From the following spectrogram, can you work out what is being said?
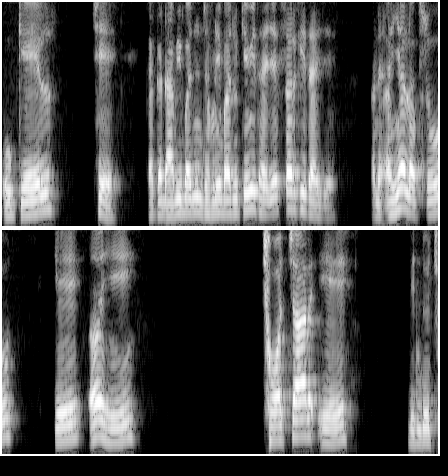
ઉકેલ છે. કારણ કે ડાબી બાજુ જમણી બાજુ કેવી થાય છે? સરખી થાય છે. અને અહીંયા લખશું કે અહીં છ ચાર એ, બિંદુ છ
